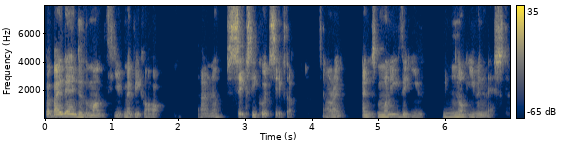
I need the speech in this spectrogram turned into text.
But by the end of the month, you've maybe got, I don't know, 60 quid saved up. All right. And it's money that you've not even missed.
